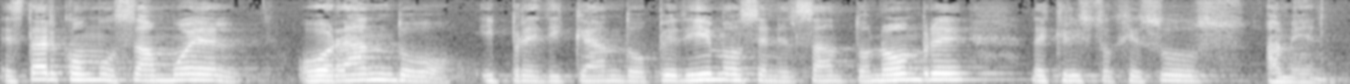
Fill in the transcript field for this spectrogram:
estar como Samuel orando y predicando. Pedimos en el santo nombre de Cristo Jesús. Amén.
